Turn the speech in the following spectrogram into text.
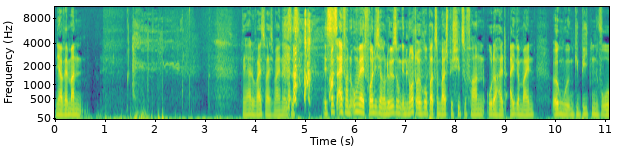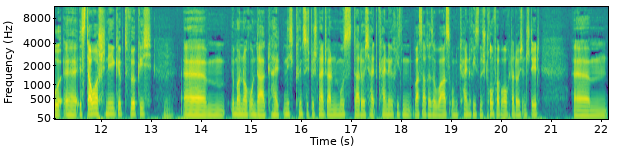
Ja, wenn man. Ja, du weißt, was ich meine. Es ist, es ist einfach eine umweltfreundlichere Lösung, in Nordeuropa zum Beispiel Ski zu fahren oder halt allgemein irgendwo in Gebieten, wo äh, es Dauerschnee gibt, wirklich Hm. ähm, immer noch und da halt nicht künstlich beschneit werden muss, dadurch halt keine riesen Wasserreservoirs und kein riesen Stromverbrauch dadurch entsteht. Ähm,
